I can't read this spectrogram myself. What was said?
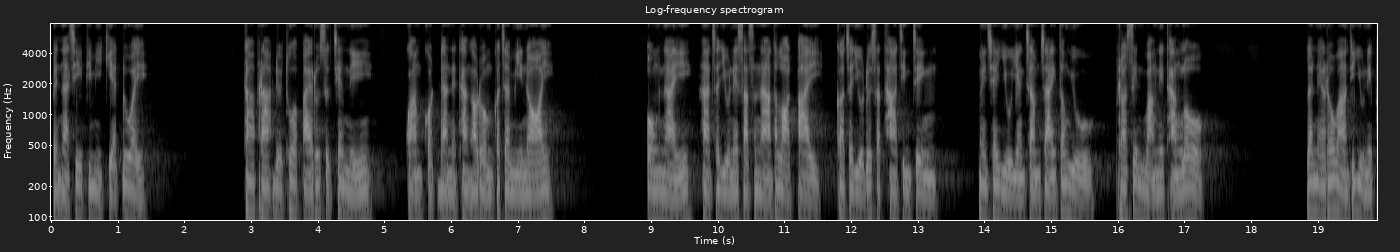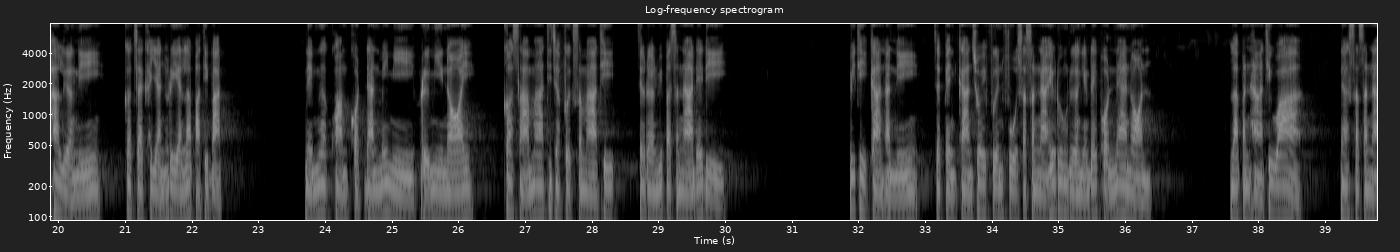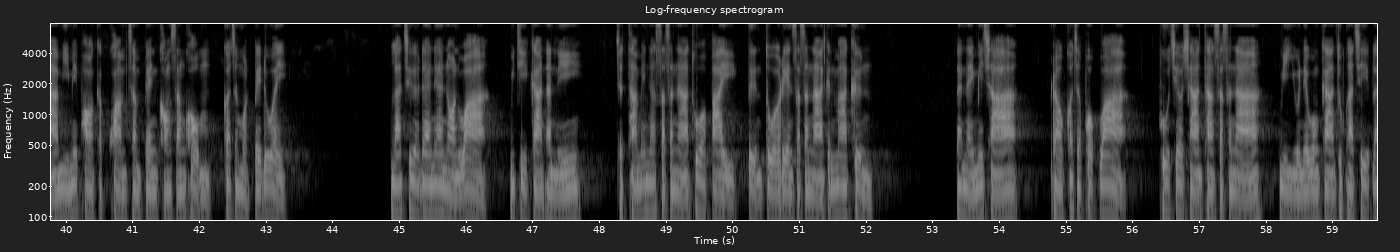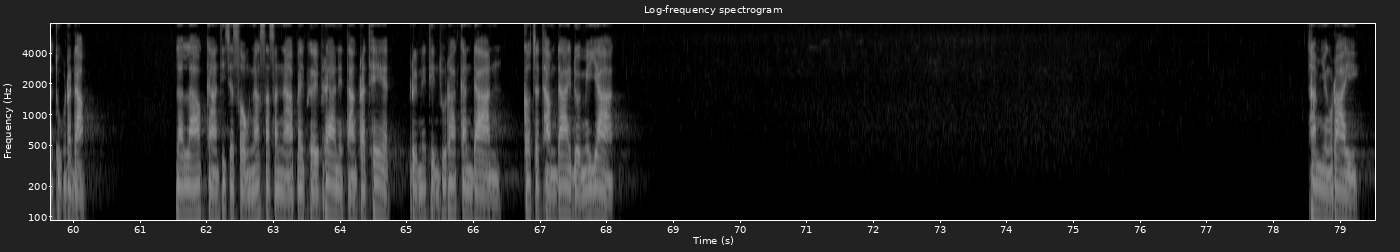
เป็นอาชีพที่มีเกียรติด้วย ถ้าพระโดยทั่วไปรู้สึกเช่นนี้ ความกดดันในทางอารมณ์ก็จะมีน้อย องค์ไหนหากจะอยู่ในศาสนาตลอดไป ก็จะอยู่ด้วยศรัทธาจริง ๆ ไม่ใช่อยู่อย่างจำใจต้องอยู่ เพราะสิ้นหวังในทางโลก และในระหว่างที่อยู่ในผ้าเหลืองนี้ ก็จะขยันเรียนและปฏิบัติ ในเมื่อความกดดันไม่มีหรือมีน้อย ก็สามารถที่จะฝึกสมาธิเจริญวิปัสสนาได้ดี วิธีการอันนี้จะเป็นการช่วยฟื้นฟูศาสนาให้รุ่งเรืองอย่างได้ผลแน่นอน และปัญหาที่ว่า นักศาสนามีไม่พอกับความจำเป็นของสังคมก็จะหมดไปด้วย และเชื่อได้แน่นอนว่า วิธีการอันนี้จะทำให้นักศาสนาทั่วไป ตื่นตัวเรียนศาสนากันมากขึ้น และในไม่ช้า เราก็จะพบว่า ผู้เชี่ยวชาญทางศาสนามีอยู่ในวงการทุกอาชีพและทุกระดับ และแล้วการที่จะส่งนักศาสนาไปเผยแพร่ในต่างประเทศ หรือในถิ่นธุรกันดารก็จะทำได้โดยไม่ยากทำอย่างไร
